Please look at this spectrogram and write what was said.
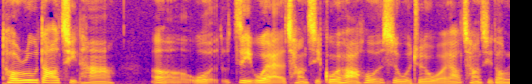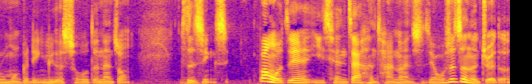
投入到其他。呃，我自己未来的长期规划，或者是我觉得我要长期投入某个领域的时候的那种自信心。不然我之前以前在很长一段时间，我是真的觉得，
